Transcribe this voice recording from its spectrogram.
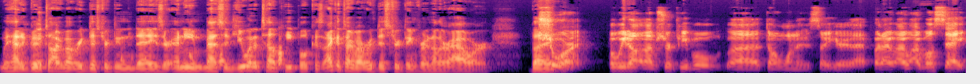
we had a good talk about redistricting today. Is there any message you want to tell people? Because I could talk about redistricting for another hour. But sure, but we don't. I'm sure people uh, don't want to necessarily hear that. But I, I, will say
